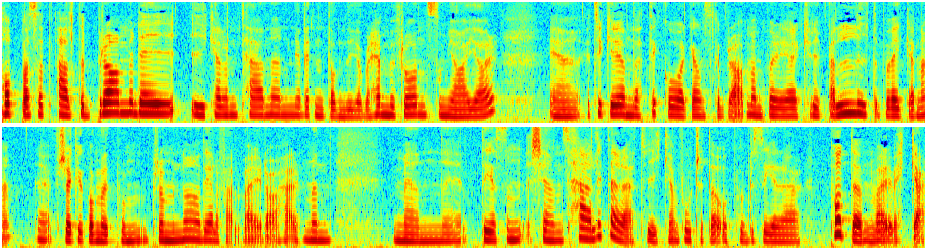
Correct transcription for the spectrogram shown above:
Hoppas att allt är bra med dig i karantänen. Jag vet inte om du jobbar hemifrån som jag gör. Eh, jag tycker ändå att det går ganska bra. Man börjar krypa lite på väggarna. Eh, jag försöker komma ut på en promenad i alla fall varje dag här. Men, men eh, det som känns härligt är att vi kan fortsätta att publicera podden varje vecka.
